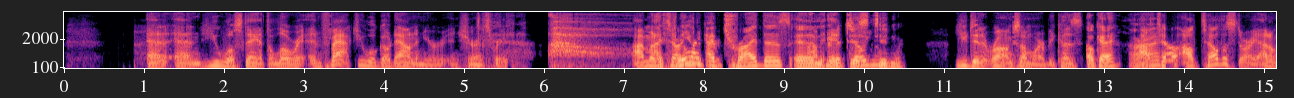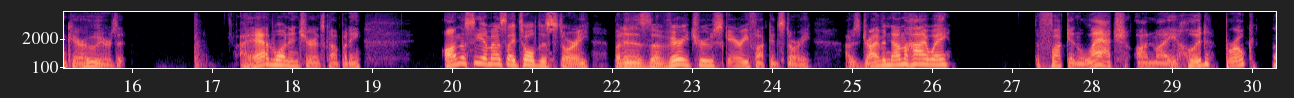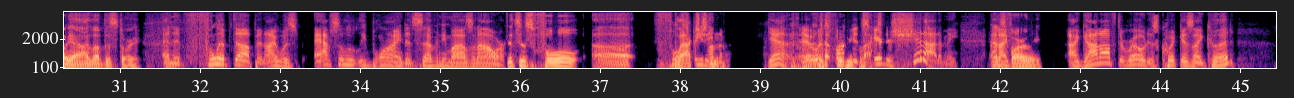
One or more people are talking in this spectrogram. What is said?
and and you will stay at the low rate. In fact, you will go down in your insurance rate. I'm going I to tell feel you, like I've tried this and it just you- didn't. you did it wrong somewhere because Okay. All I'll right. tell I'll tell the story. I don't care who hears it. I had one insurance company on the CMS. I told this story, but it is a very true, scary fucking story. I was driving down the highway. The fucking latch on my hood broke oh yeah, I love this story. and it flipped up, and I was absolutely blind at 70 miles an hour. This is full uh Full Black speed on sheep. the yeah, it was fucking black scared the shit out of me. And I Farley. I got off the road as quick as I could.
